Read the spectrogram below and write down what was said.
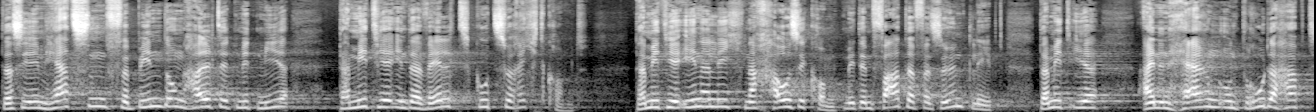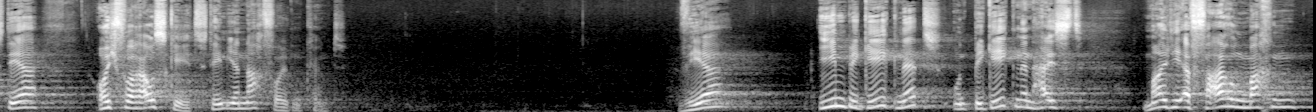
dass ihr im Herzen Verbindung haltet mit mir, damit ihr in der Welt gut zurechtkommt, damit ihr innerlich nach Hause kommt, mit dem Vater versöhnt lebt, damit ihr einen Herrn und Bruder habt, der euch vorausgeht, dem ihr nachfolgen könnt. Wer ihm begegnet, und begegnen heißt mal die Erfahrung machen,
